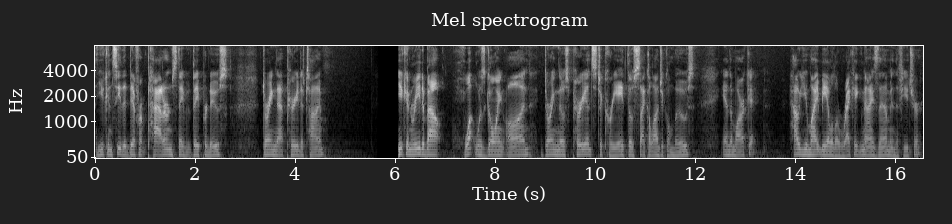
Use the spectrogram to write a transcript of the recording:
you can see the different patterns they, they produce during that period of time. You can read about what was going on during those periods to create those psychological moves in the market, how you might be able to recognize them in the future.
